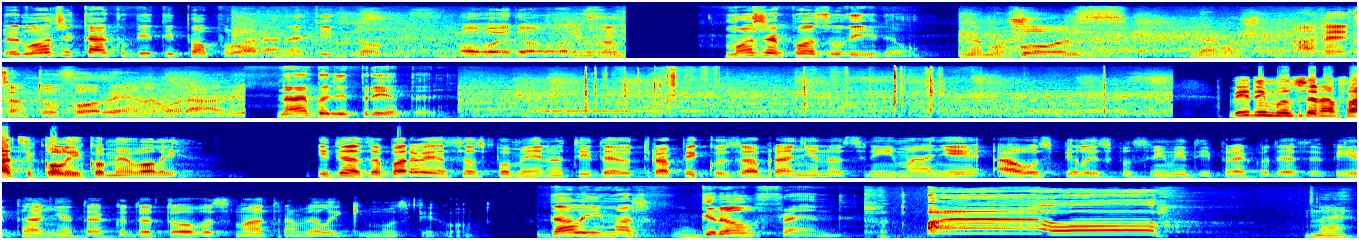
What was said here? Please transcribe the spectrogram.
Predloži kako biti popularan na TikToku. Ovo je dovoljno. Može poz u videu. Ne može. Poz. Ne može. A već sam tu foru jednom uradio. Najbolji prijatelj. Vidimo se na faci koliko me voli. I da, zaboravio sam spomenuti da je u Tropiku zabranjeno snimanje, a uspjeli smo snimiti preko 10 pitanja, tako da to ovo smatram velikim uspjehom. Da li imaš girlfriend? Ne.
